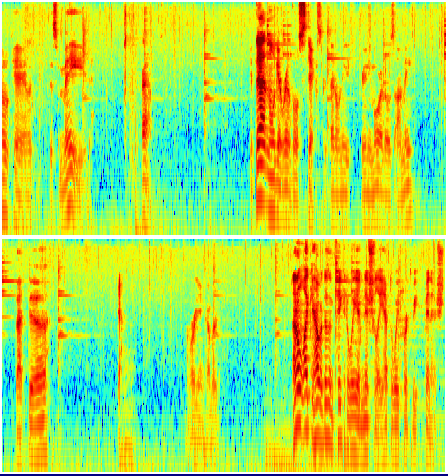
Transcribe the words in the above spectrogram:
Okay, let's get this made. Crap. Get that and we'll get rid of those sticks, because I don't need any more of those on me. That, uh... Yeah. I'm already encumbered. I don't like how it doesn't take it away initially. You have to wait for it to be finished.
